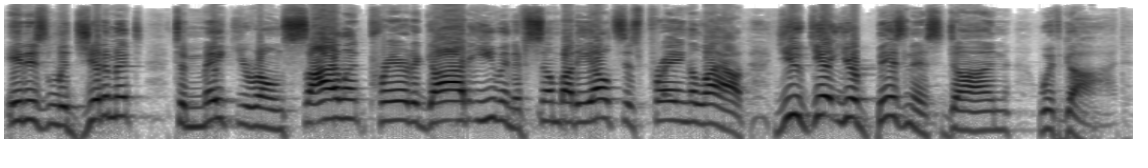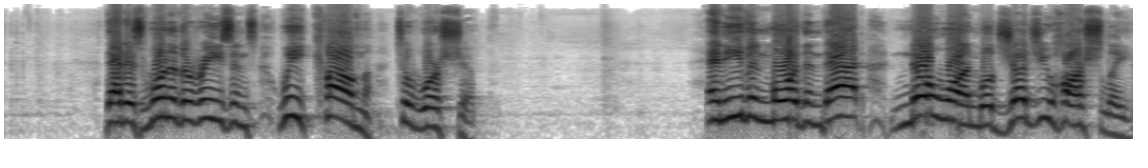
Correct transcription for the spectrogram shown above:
It is legitimate to make your own silent prayer to God, even if somebody else is praying aloud. You get your business done with God. That is one of the reasons we come to worship. And even more than that, no one will judge you harshly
